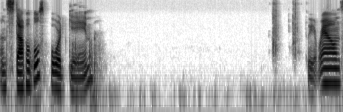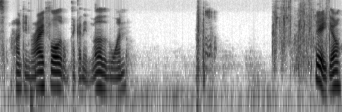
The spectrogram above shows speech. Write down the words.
Unstoppables board game. Three rounds, hunting rifle. I don't think I need another one. There you go.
